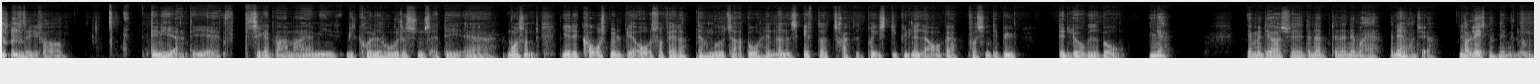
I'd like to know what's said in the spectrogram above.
skifter de farve. Den her, det er sikkert bare mig og mit, mit krøllede hoved, der synes, at det er morsomt. Jette Korsbøl bliver årets forfatter, da hun modtager boghandlernes eftertragtede pris, De Gyldne Laurbær, for sin debut, Den Lukkede Bog. Ja. Jamen, det er også, øh, den er, den er nem at have, den er ja. nem at håndtere. Ja. Har du læst den? Nej, den er lukket.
